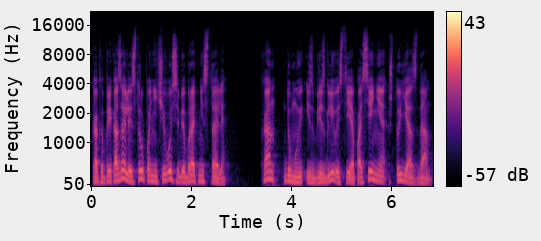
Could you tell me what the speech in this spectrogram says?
Как и приказали, из трупа ничего себе брать не стали. Хан, думаю, из брезгливости и опасения, что я сдам.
